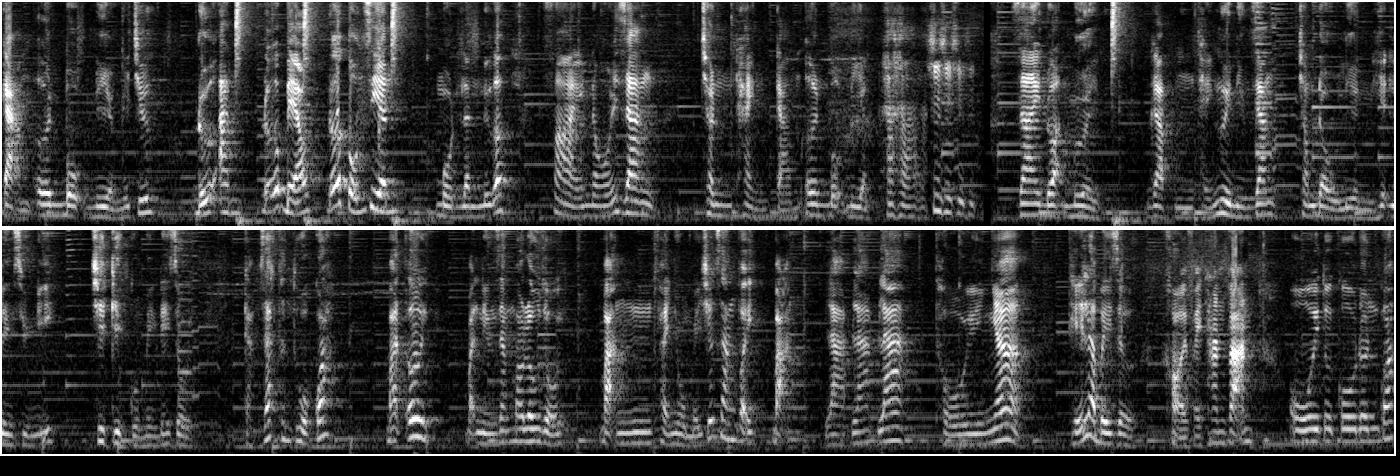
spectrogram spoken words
cảm ơn bộ niềng ấy chứ. Đỡ ăn, đỡ béo, đỡ tốn tiền. Một lần nữa phải nói rằng chân thành cảm ơn bộ niềng. Giai đoạn 10 Gặp thấy người niềng răng Trong đầu liền hiện lên suy nghĩ. Chi kỷ của mình đây rồi. Cảm giác thân thuộc quá. Bạn ơi, bạn niềng răng bao lâu rồi? Bạn phải nhổ mấy chiếc răng vậy? Bạn la bla bla. Thôi nhá. Thế là bây giờ khỏi phải than vãn. Ôi tôi cô đơn quá,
